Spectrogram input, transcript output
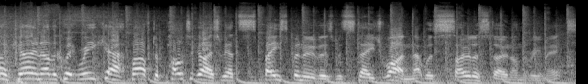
Okay, another quick recap. After Poltergeist, we had Space Manoeuvres with stage one. That was Solarstone on the remix.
